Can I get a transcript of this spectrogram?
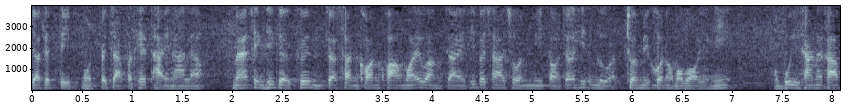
ยาเสพติดหมดไปจากประเทศไทยนานแล้วแม้สิ่งที่เกิดขึ้นจะสั่นคลอนความไว้วางใจที่ประชาชนมีต่อเจ้าหน้าที่ตำรวจ จนมีคนออกมาบอกอย่างนี้ ผมพูดอีกครั้งนะครับ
